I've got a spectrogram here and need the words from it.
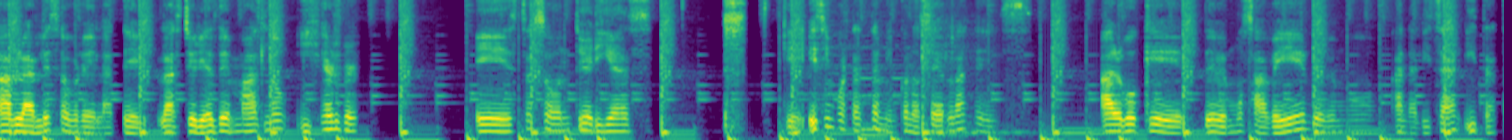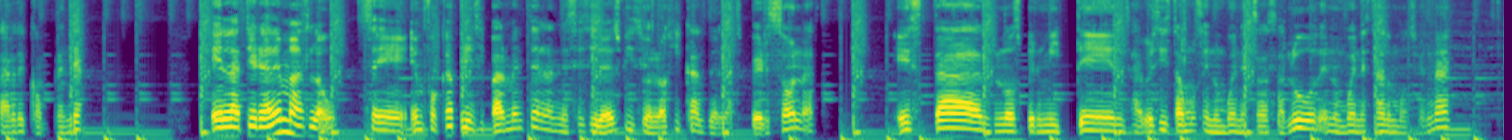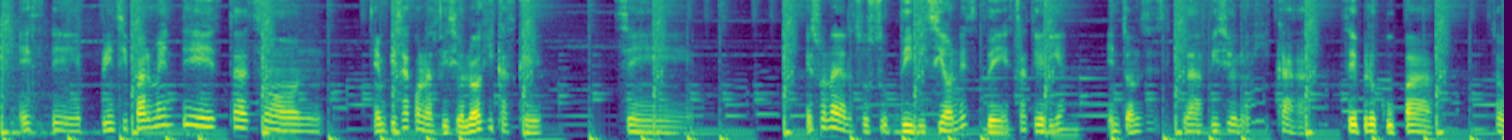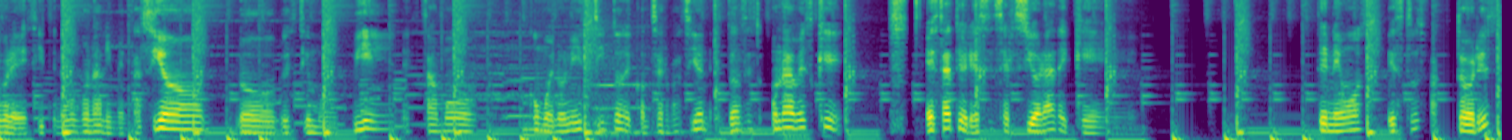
hablarles sobre las teorías de Maslow y Herzberg. Estas son teorías que es importante también conocerlas, algo que debemos saber, debemos analizar y tratar de comprender. En la teoría de Maslow se enfoca principalmente en las necesidades fisiológicas de las personas estas nos permiten saber si estamos en un buen estado de salud, en un buen estado emocional. Este, principalmente estas son empieza con las fisiológicas que se es una de sus subdivisiones de esta teoría. Entonces, la fisiológica se preocupa sobre si tenemos buena alimentación, nos vestimos bien, estamos como en un instinto de conservación. Entonces, una vez que esta teoría se cerciora de que tenemos estos factores,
